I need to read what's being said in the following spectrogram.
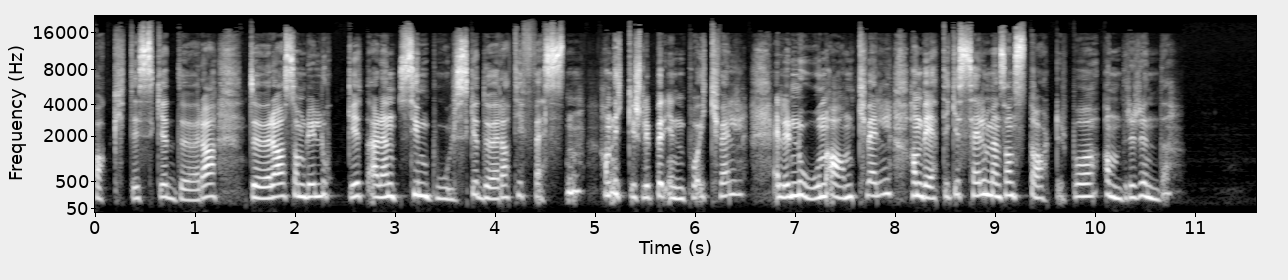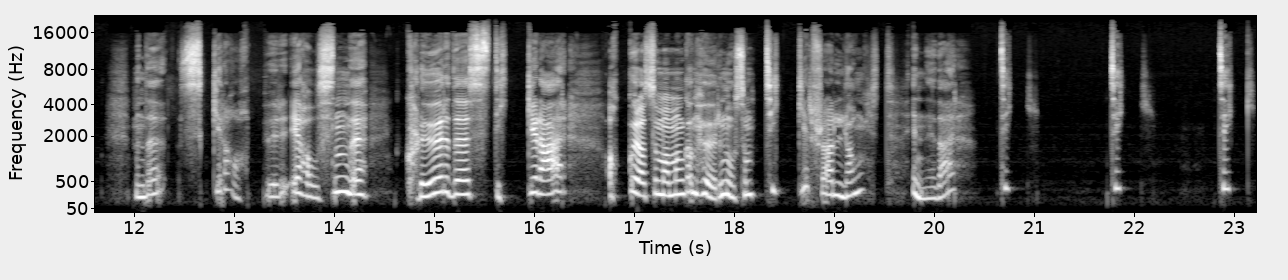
faktiske døra. Døra som blir lukket, er den symbolske døra til festen han ikke slipper inn på i kveld, eller noen annen kveld, han vet ikke selv mens han starter på andre runde. Men det skraper i halsen, det klør, det stikker der, akkurat som om man kan høre noe som tikker fra langt inni der. Tikk, tikk, tikk.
